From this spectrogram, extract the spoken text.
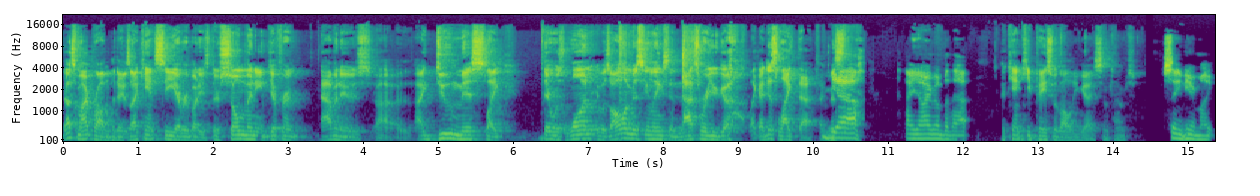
That's my problem today is I can't see everybody's. There's so many different avenues. Uh, I do miss like there was one. It was all on Missing Lynx, and that's where you go. Like I just like that. I miss Yeah, that. I know. I remember that. I can't keep pace with all you guys sometimes. Same here, Mike.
